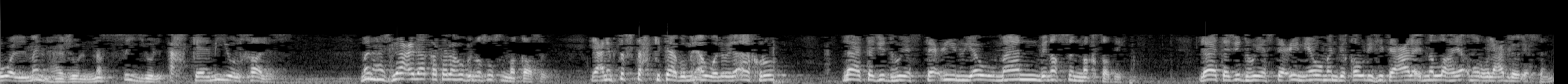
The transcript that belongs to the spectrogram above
هو المنهج النصي الأحكامي الخالص. منهج لا علاقة له بنصوص المقاصد يعني بتفتح كتابه من أوله إلى آخره لا تجده يستعين يوما بنص مقصدي. لا تجده يستعين يوما بقوله تعالى إن الله يأمر بالعدل والإحسان.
